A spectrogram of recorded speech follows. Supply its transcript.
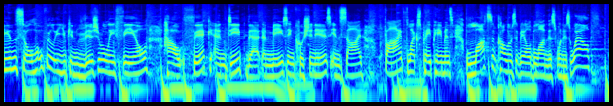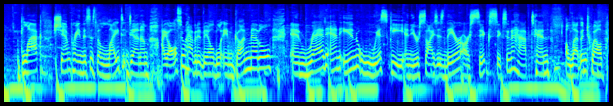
insole. Hopefully you can visually feel how thick and deep that amazing cushion is inside. Five flex pay payments, lots of colors available on this one as well black champagne. This is the light denim. I also have it available in gunmetal and red and in whiskey. And your sizes there are six, six and a half, 10, 11, 12,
